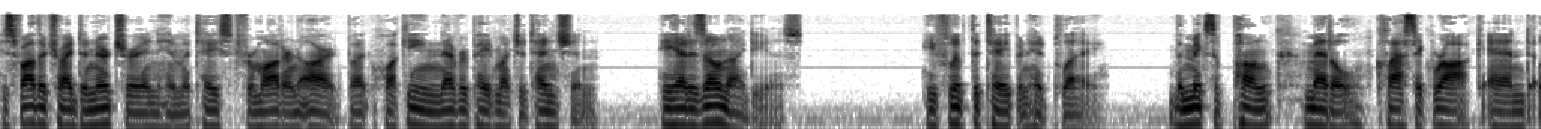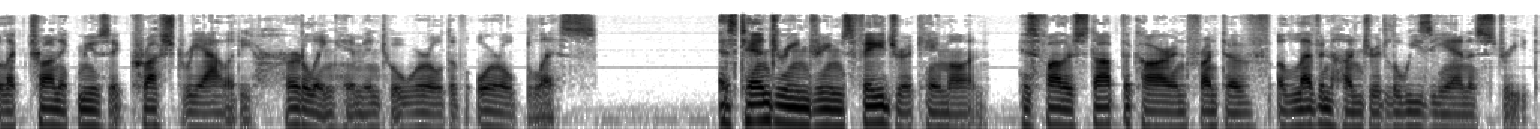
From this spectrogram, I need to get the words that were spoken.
His father tried to nurture in him a taste for modern art, but Joaquin never paid much attention. He had his own ideas. He flipped the tape and hit play. The mix of punk, metal, classic rock, and electronic music crushed reality, hurtling him into a world of aural bliss. As Tangerine Dream's Phaedra came on, his father stopped the car in front of 1100 Louisiana Street.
